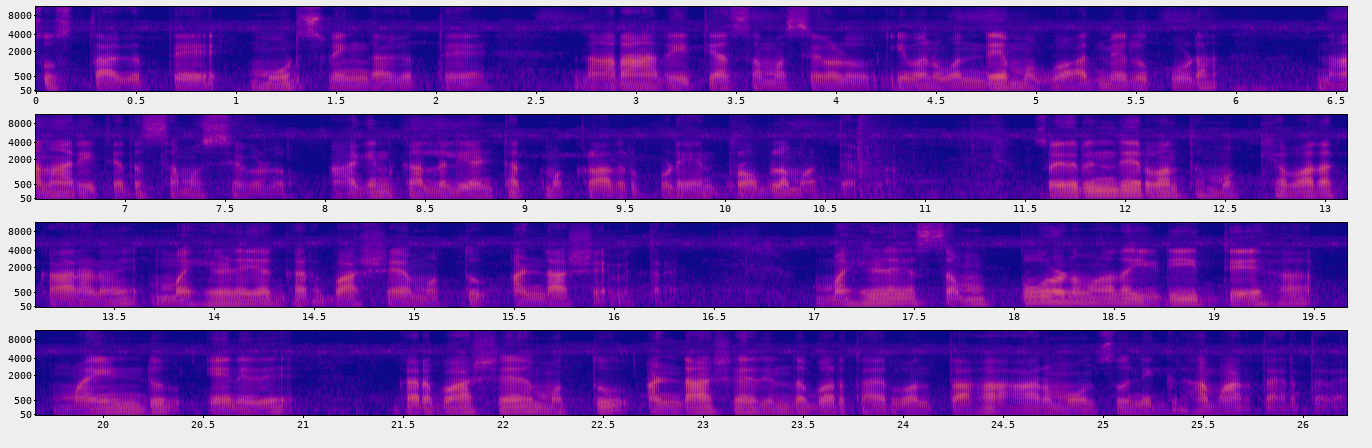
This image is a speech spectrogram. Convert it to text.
ಸುಸ್ತಾಗುತ್ತೆ ಮೂಡ್ ಸ್ವಿಂಗ್ ಆಗುತ್ತೆ, ನಾನಾ ರೀತಿಯ ಸಮಸ್ಯೆಗಳು ಇವನ್ ಒಂದೇ ಮಗು ಆದಮೇಲೂ ಕೂಡ ನಾನಾ ರೀತಿಯಾದ ಸಮಸ್ಯೆಗಳು. ಆಗಿನ ಕಾಲದಲ್ಲಿ ಎಂಟತ್ತು ಮಕ್ಕಳಾದರೂ ಕೂಡ ಏನು ಪ್ರಾಬ್ಲಮ್ ಆಗ್ತಾಯಿರಲಿಲ್ಲ ಸೊ ಇದರಿಂದ ಇರುವಂಥ ಮುಖ್ಯವಾದ ಕಾರಣವೇ ಮಹಿಳೆಯ ಗರ್ಭಾಶಯ ಮತ್ತು ಅಂಡಾಶಯ ಮಿತ್ರೆ ಮಹಿಳೆಯ ಸಂಪೂರ್ಣವಾದ ಇಡೀ ದೇಹ ಮೈಂಡು ಏನಿದೆ ಗರ್ಭಾಶಯ ಮತ್ತು ಅಂಡಾಶಯದಿಂದ ಬರ್ತಾ ಇರುವಂತಹ ಹಾರ್ಮೋನ್ಸು ನಿಗ್ರಹ ಮಾಡ್ತಾ ಇರ್ತವೆ.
